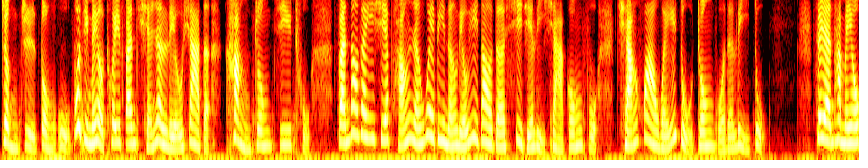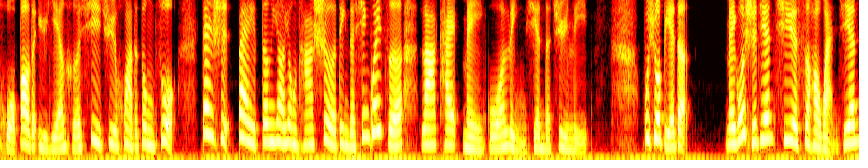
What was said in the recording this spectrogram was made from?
政治动物，不仅没有推翻前任留下的抗中基础，反倒在一些旁人未必能留意到的细节里下功夫，强化围堵中国的力度。虽然他没有火爆的语言和戏剧化的动作，但是拜登要用他设定的新规则拉开美国领先的距离。不说别的。美国时间七月四号晚间，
